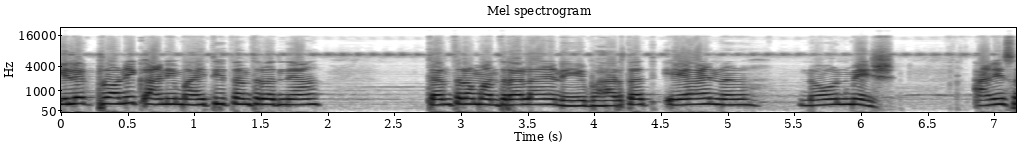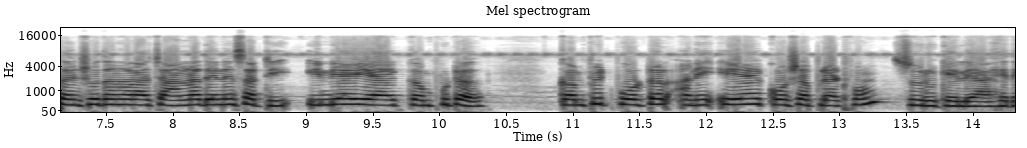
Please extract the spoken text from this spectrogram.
इलेक्ट्रॉनिक आणि माहिती तंत्रज्ञान तंत्र मंत्रालयाने भारतात ए आय न नवोन्मेष आणि संशोधनाला चालना देण्यासाठी India A I computer compute portal आणि ए आय कोशा प्लॅटफॉर्म सुरू केले आहेत.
